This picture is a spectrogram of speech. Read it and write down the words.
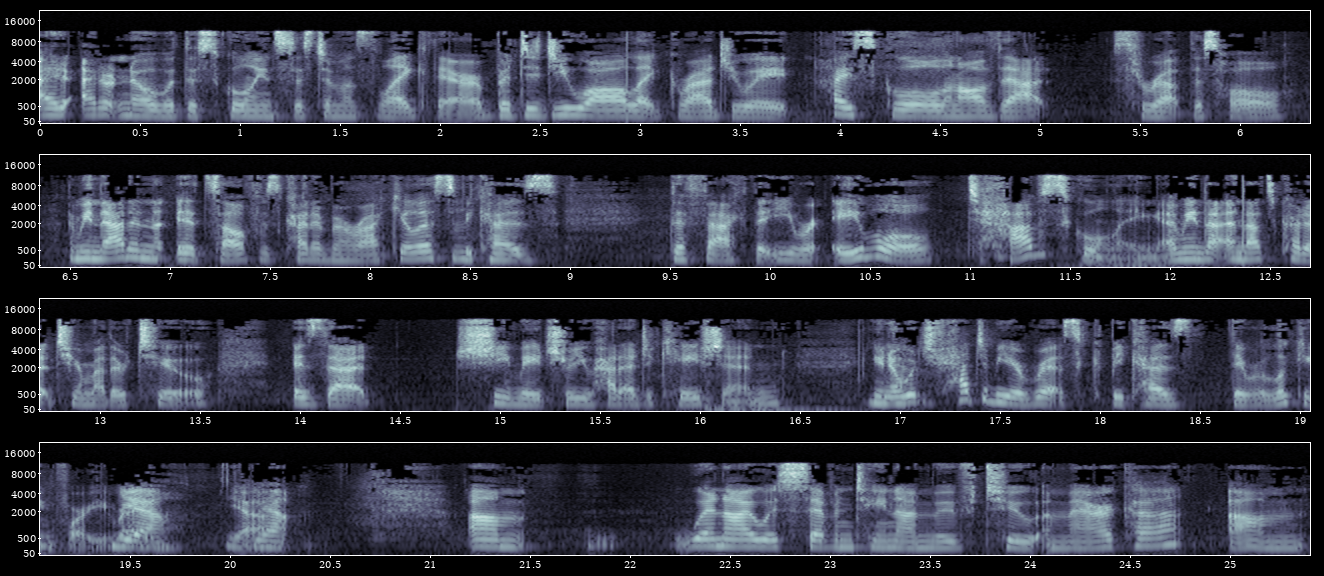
I, I don't know what the schooling system was like there, but did you all like graduate high school and all of that throughout this whole? I mean, that in itself is kind of miraculous mm-hmm. because the fact that you were able to have schooling. I mean, that, and that's credit to your mother too, is that she made sure you had education. You know, which had to be a risk because they were looking for you, right? Yeah, yeah. yeah. Um, when I was seventeen, I moved to America, um,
